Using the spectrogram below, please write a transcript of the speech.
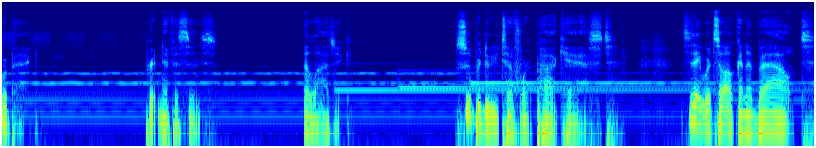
we're back. Pretnificence, Illogic, Super Duty Tough Work Podcast. Today we're talking about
